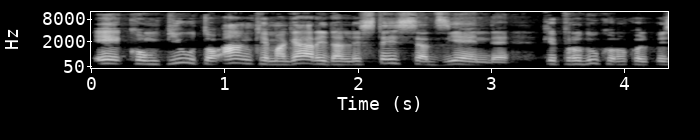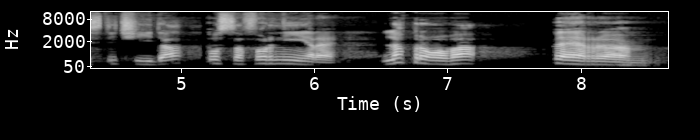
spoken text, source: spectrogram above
e compiuto anche magari dalle stesse aziende che producono quel pesticida, possa fornire la prova per ehm,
